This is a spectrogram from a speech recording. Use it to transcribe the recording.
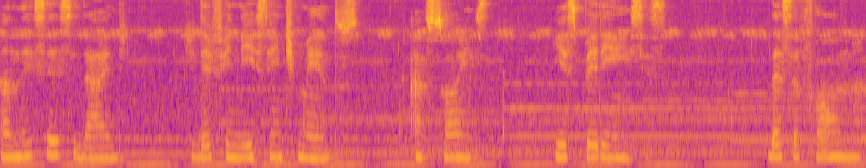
a necessidade de definir sentimentos, ações e experiências. Dessa forma,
